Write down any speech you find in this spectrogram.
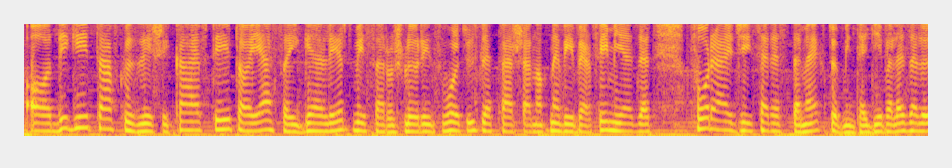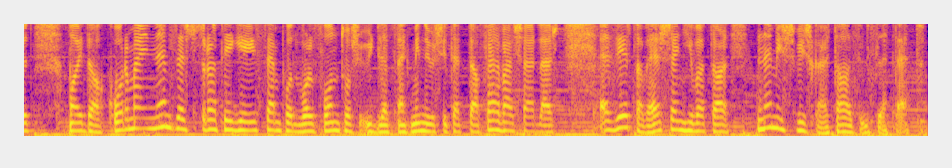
A Digi távközlési Kft-t a Jászai Gellért Mészáros Lőrinc volt üzlettársának nevével fémjelzett 4IG szerezte meg több mint egy évvel ezelőtt, majd a kormány nemzet stratégiai szempontból fontos ügyletnek minősítette a felvásárlást, ezért a versenyhivatal nem is vizsgálta az üzletet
